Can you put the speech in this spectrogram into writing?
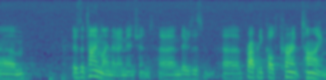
Um, there's a timeline that I mentioned. Um, there's this uh, property called current time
